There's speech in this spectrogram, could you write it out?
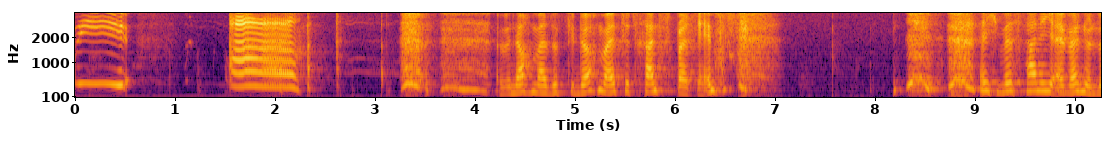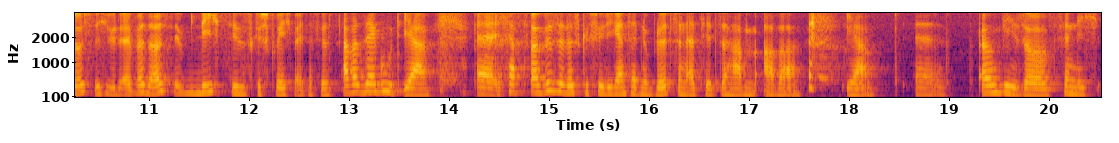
Sie? Ah! nochmal so viel, nochmal zur Transparenz. Ich, das fand ich einfach nur lustig, wie du einfach aus dem Nichts dieses Gespräch weiterführst. Aber sehr gut, ja. Äh, ich habe zwar ein bisschen das Gefühl, die ganze Zeit nur Blödsinn erzählt zu haben, aber ja, äh, irgendwie so, finde ich,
